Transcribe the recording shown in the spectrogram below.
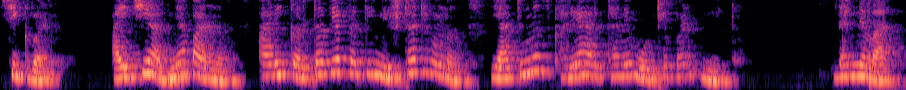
शिकवण आईची आज्ञा पाळणं आणि कर्तव्याप्रती निष्ठा ठेवणं यातूनच खऱ्या अर्थाने मोठेपण मिळतं. धन्यवाद.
